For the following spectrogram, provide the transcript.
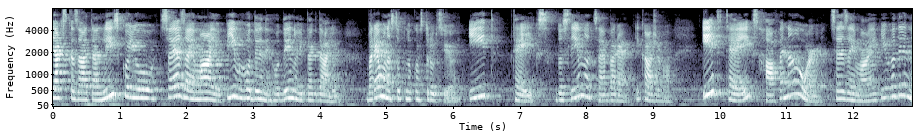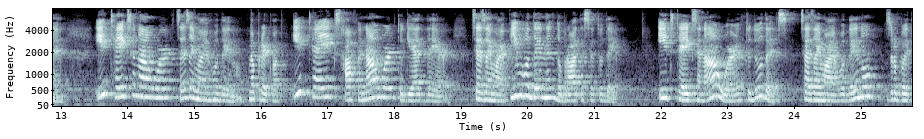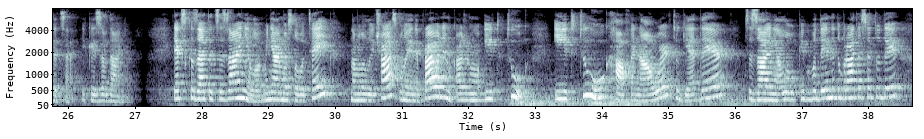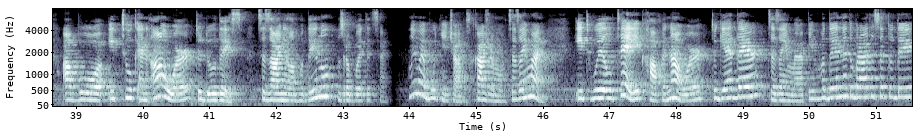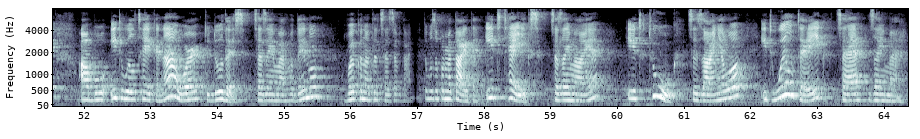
Як сказати англійською, це займає півгодини, годину і так далі. Беремо наступну конструкцію. It takes. Дослівно це бере. І кажемо: It takes half an hour. Це займає півгодини. It takes an hour. Це займає годину. Наприклад, It takes half an hour to get there. Це займає півгодини добратися туди. It takes an hour to do this. Це займає годину зробити це, якесь завдання. Як сказати це зайняло? Міняємо слово take на минулий час, воно є неправильним, кажемо it took. It took half an hour to get there. Це зайняло півгодини добратися туди. Або it took an hour to do this. Це зайняло годину зробити це. Ну і майбутній час. Кажемо, це займе. It will take half an hour to get there. Це займе півгодини добратися туди. Або it will take an hour to do this. Це займе годину виконати це завдання. Тому запам'ятайте, it takes це займає, it took це зайняло, it will take це займе.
